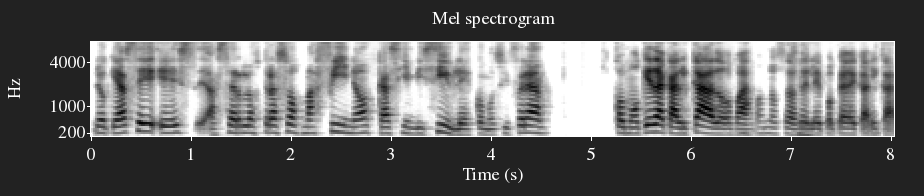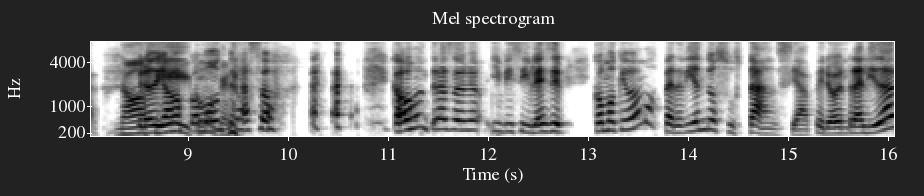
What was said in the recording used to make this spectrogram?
lo que hace es hacer los trazos más finos, casi invisibles, como si fueran como queda calcado, vos no sos de la época de calcar, no, pero digamos como un trazo, como un trazo invisible, es decir, como que vamos perdiendo sustancia, pero en realidad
